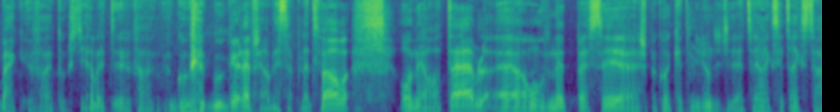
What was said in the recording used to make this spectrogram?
bah, que- enfin, donc je dis, ah, bah, Google, a fermé sa plateforme, on est rentable, euh, on venait de passer, euh, je sais pas quoi, 4 millions d'utilisateurs, etc., etc.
